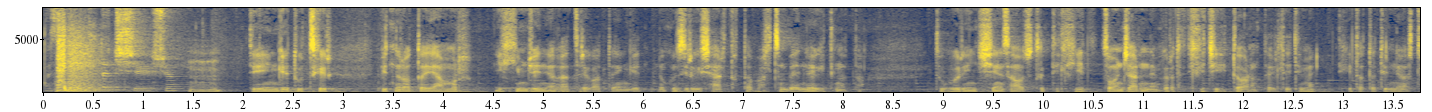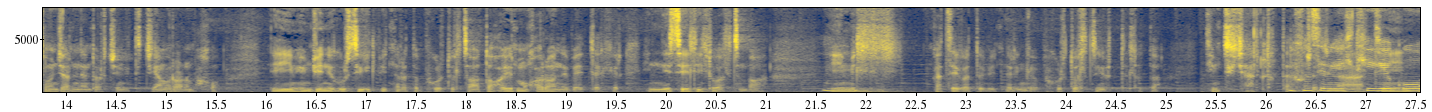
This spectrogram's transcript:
Бас хөлтөж жишээ шүү. Тэгээ ингээд үзэхээр бид нар одоо ямар их хэмжээний газрыг одоо ингээд нөхөн сэргийг шаардлагатай болсон байна вэ гэдэг нь одоо Зүгээр энэ жишээн саа үздэг дэлхийд 168 гэхээр одоо дэлхийд чи хэдэн оронтой вэ тийм ээ. Тэгэхэд одоо тэрний бас 168-д орж ийн гэдэг чи ямар орон бах вэ? Тэгээ ийм хэмжээний хөрсийг бид нар одоо бохирдуулсан. Одоо 2020 оны байдлаар гэхээр энээсээ л илүү болсон байгаа. Ийм л газрыг одоо бид нар ингээ бохирдуулсан юутай л одоо тэмцэх шаардлагатай. Өхөн сэргийлт хийгээгүй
